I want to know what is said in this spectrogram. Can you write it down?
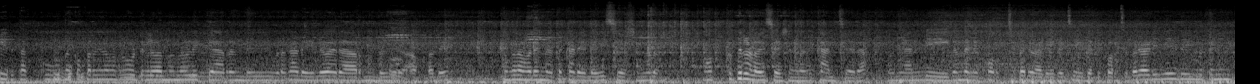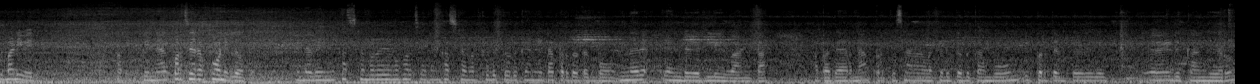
പേര് തക്കൂ എന്നൊക്കെ പറഞ്ഞ് നമ്മുടെ റോട്ടിൽ വന്നൊന്ന് വിളിക്കാറുണ്ട്. ഇവിടെ കടയിൽ വരാറുണ്ട്. അപ്പോൾ അത് നമുക്ക് നമ്മുടെ ഇന്നത്തെ കടയിലെ വിശേഷങ്ങളും. മൊത്തത്തിലുള്ള വിശേഷങ്ങളൊക്കെ കാണിച്ചു തരാം. അപ്പോൾ ഞാൻ വേഗം തന്നെ കുറച്ച് പരിപാടിയൊക്കെ ചെയ്തിട്ട് കുറച്ച് പരിപാടി ചെയ്ത് കഴിയുമ്പോൾ തന്നെ എനിക്ക് മടി വരും. അപ്പം പിന്നെ കുറച്ച് നേരം ഫോണിൽ നോക്കും പിന്നെ അത് കഴിഞ്ഞ് കസ്റ്റമർ വരുമ്പോൾ കുറച്ച് നേരം കസ്റ്റമർക്ക് എടുത്ത് കൊടുക്കാനായിട്ട് അപ്പുറത്തോട്ടൊക്കെ പോകും. ഇന്ന് രണ്ടുപേര് ലീവാണ് കേട്ടോ അപ്പോൾ അത് കാരണം അപ്പുറത്തെ സാധനങ്ങളൊക്കെ എടുത്തെടുക്കാൻ പോകും ഇപ്പുറത്തെടുത്ത് എടുക്കാൻ കയറും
